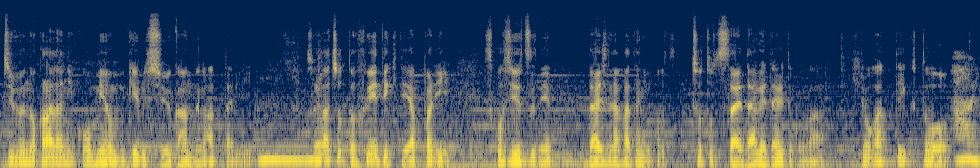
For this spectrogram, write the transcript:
自分の体にこう目を向ける習慣があったり、うん、それがちょっと増えてきてやっぱり少しずつね大事な方にこうちょっと伝えてあげたりとかが広がっていくと、はい、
